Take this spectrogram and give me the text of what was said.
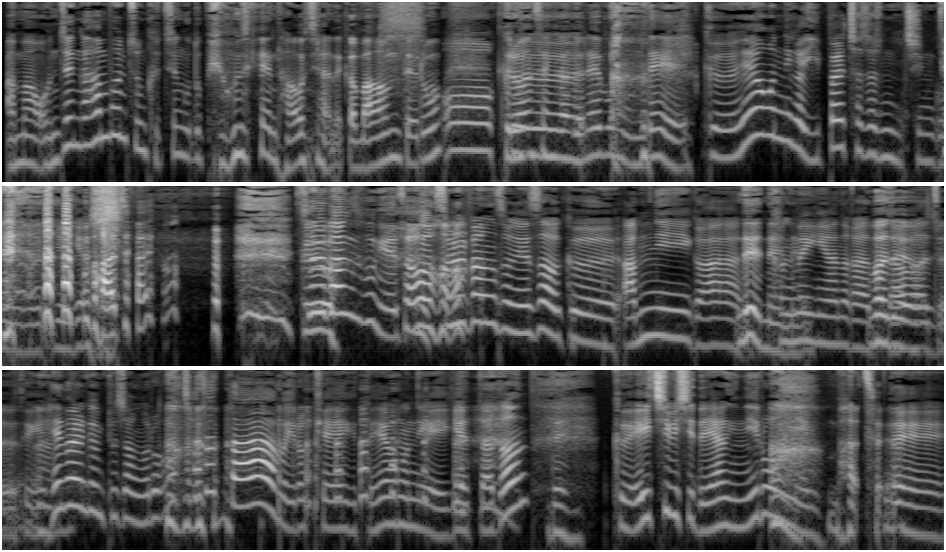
아마 언젠가 한 번쯤 그 친구도 비욘세에 나오지 않을까 마음대로 어, 그런 그, 생각을 해보는데 그 혜영 언니가 이빨 찾아준 친구 얘기하시 맞아요. 술 방송에서 술 방송에서 그 앞니가 네네네. 강냉이 하나가 맞아요, 나와가지고 맞아요. 되게 응. 해맑은 표정으로 어, 찾았다 막 이렇게 그때 혜영 언니가 얘기했다던 네 그 HBC 내향인 1호님 맞아요. 네.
